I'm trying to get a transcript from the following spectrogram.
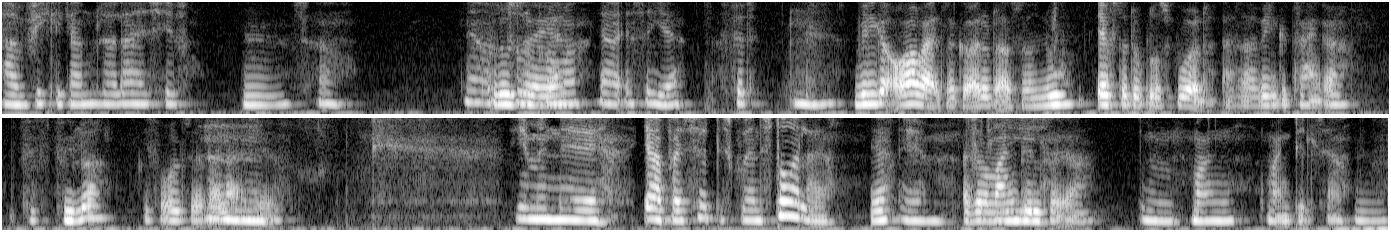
jeg har virkelig gerne vil være Mm. så jeg Så du tog det sagde på ja? mig. Ja, jeg sagde ja. Fedt. Mm. Hvilke overvejelser gør du der så nu, efter du er blevet spurgt? Altså, hvilke tanker fylder i forhold til at være Mm. lejrchef? Jamen, øh, jeg har faktisk hørt, at det skulle være en stor lejr. Ja. Øhm, Altså, hvor mange deltagere? Øhm, mange, mange deltagere. Mm.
